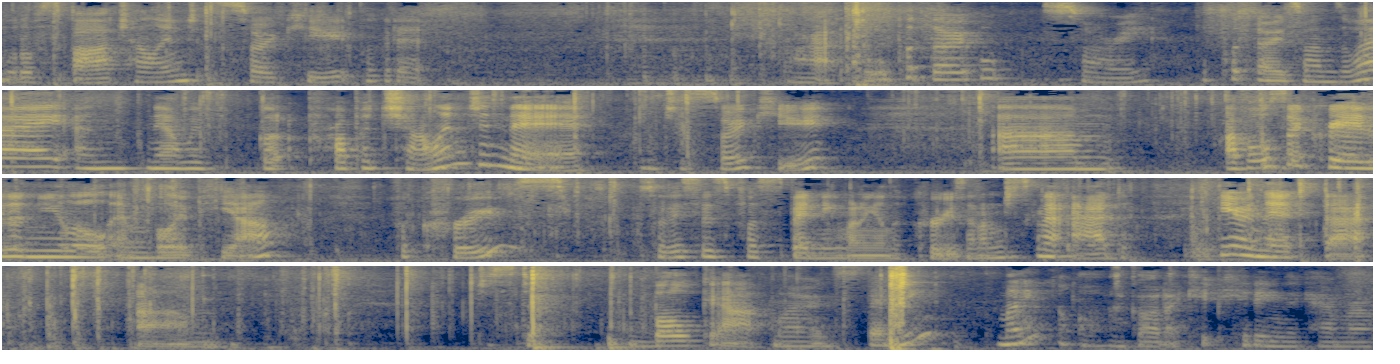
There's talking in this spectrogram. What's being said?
little spa challenge. It's so cute. Look at it. All right, so we'll put those, oh, sorry. We'll put those ones away and now we've got a proper challenge in there, which is so cute. Um, I've also created a new little envelope here for cruise. So this is for spending money on the cruise and I'm just gonna add here and there to that um, just to bulk out my own spending money. Oh my God, I keep hitting the camera.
